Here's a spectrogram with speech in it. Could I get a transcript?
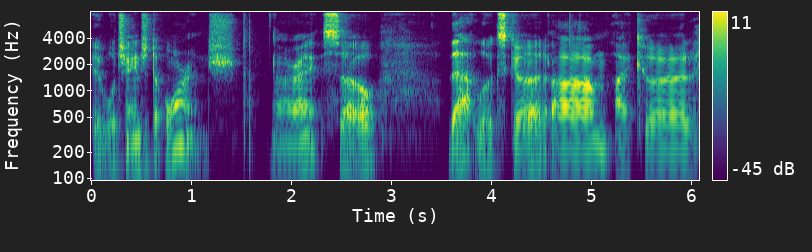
it will change it to orange. All right, so that looks good. Um, I could,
